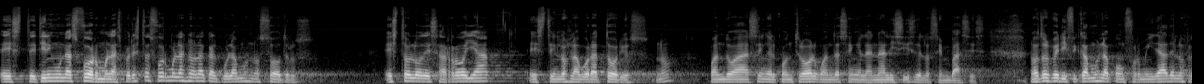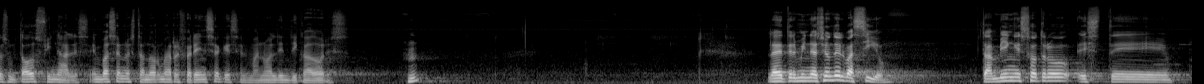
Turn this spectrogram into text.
este, tienen unas fórmulas, pero estas fórmulas no las calculamos nosotros. Esto lo desarrolla este, en los laboratorios, ¿no? Cuando hacen el control, cuando hacen el análisis de los envases. Nosotros verificamos la conformidad de los resultados finales en base a nuestra norma de referencia, que es el manual de indicadores. ¿Mm? La determinación del vacío también es otro este,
